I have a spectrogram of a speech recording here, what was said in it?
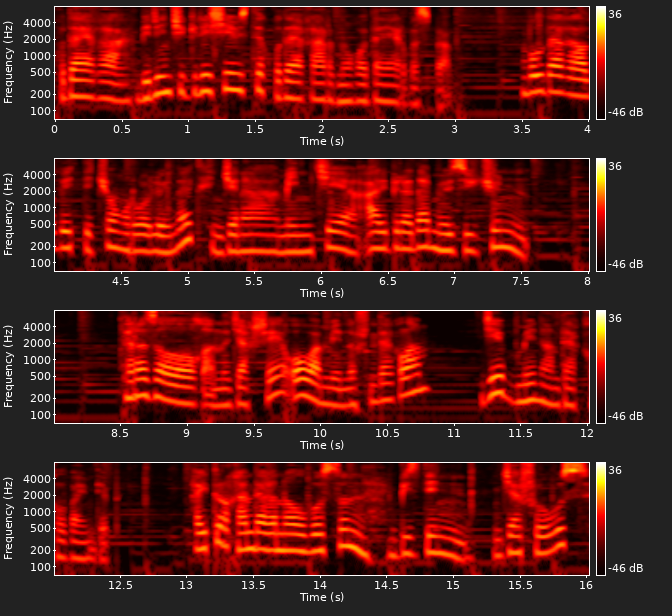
кудайга биринчи кирешебизди кудайга арноого даярбызбы бул дагы албетте чоң роль ойнойт. Жана менимче ар бир адам өзү үчүн таразалап алганы жакшы э. Ооба мен ушундай кылам же мен андай кылбайм деп айтор кандай гана болбосун? Биздин жашообуз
